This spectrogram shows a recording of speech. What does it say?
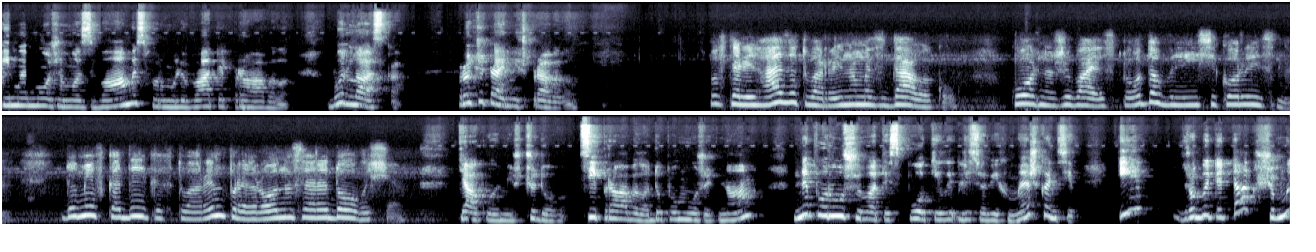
і ми можемо з вами сформулювати правило. Будь ласка, прочитай між правилом. Спостерігай за тваринами здалеку. Кожна жива істота в лісі корисна. Домівка диких тварин природне середовище. Дякую, Міш, чудово. Ці правила допоможуть нам не порушувати спокій лісових мешканців і зробити так, щоб ми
